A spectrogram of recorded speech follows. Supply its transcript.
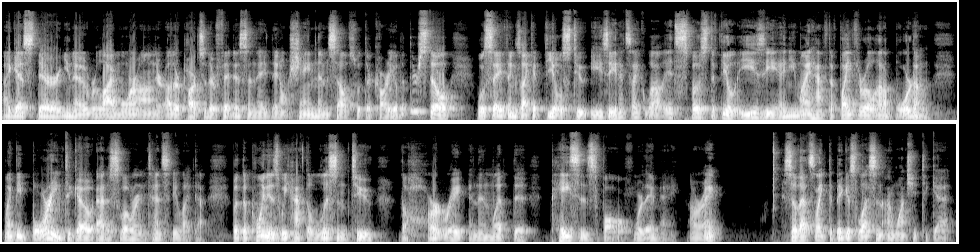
I guess they're, you know, rely more on their other parts of their fitness and they, they don't shame themselves with their cardio, but they're still will say things like it feels too easy. And it's like, well, it's supposed to feel easy and you might have to fight through a lot of boredom. It might be boring to go at a slower intensity like that. But the point is we have to listen to the heart rate and then let the paces fall where they may. All right. So that's like the biggest lesson I want you to get.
